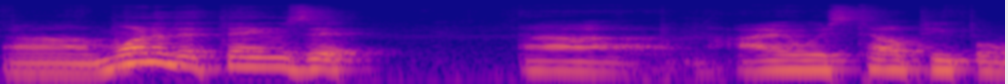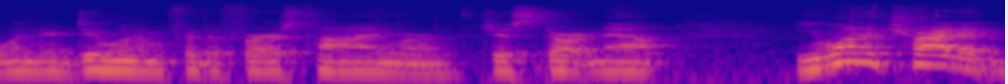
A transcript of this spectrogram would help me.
Um, one of the things that uh, I always tell people when they're doing them for the first time or just starting out, you want to try to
